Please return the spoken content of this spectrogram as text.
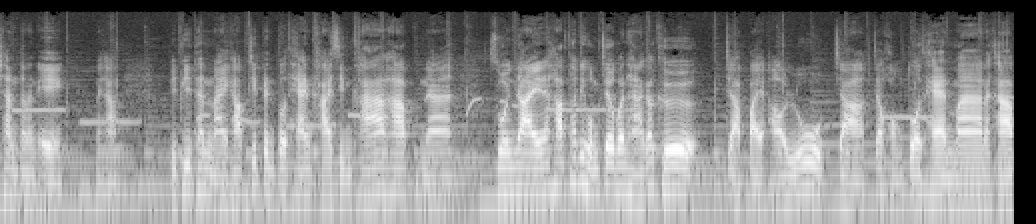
ชันเท่านั้นเองนะครับพี่ๆท่านไหนครับที่เป็นตัวแทนขายสินค้าครับนะส่วนใหญ่นะครับเท่าที่ผมเจอปัญหาก็คือ จะไปเอารูปจากเจ้าของตัวแทนมานะครับ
